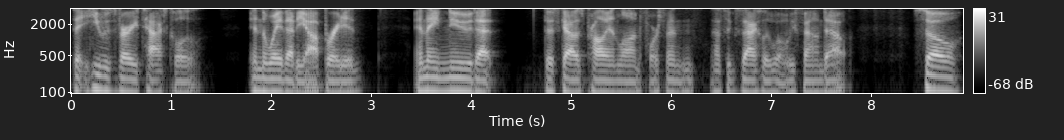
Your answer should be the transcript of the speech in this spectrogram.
that he was very tactical in the way that he operated, and they knew that this guy was probably in law enforcement. That's exactly what we found out. So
